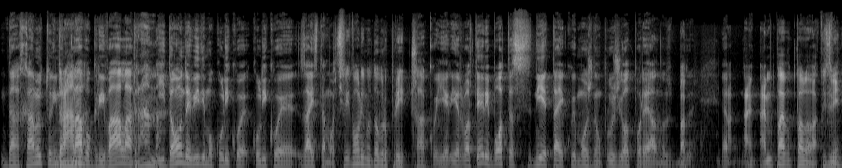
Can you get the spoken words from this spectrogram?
da Hamilton ima Drama. pravog rivala Drama. i da onda vidimo koliko je, koliko je zaista moćan. Svi volimo dobru priču. Tako, jer, jer Valtteri Bottas nije taj koji može da mu pruži otpor realno. Pa, ja, ajmo pa, pa ovako, izvini.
